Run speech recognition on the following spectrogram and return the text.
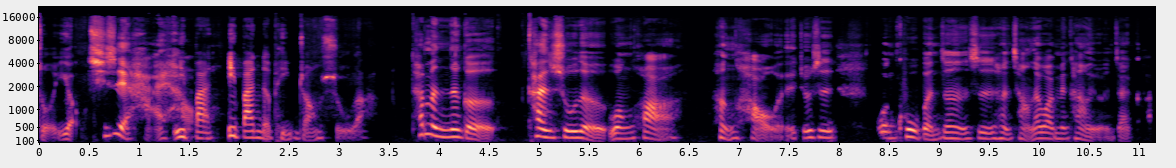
左右。其实也还好，一般一般的瓶装书啦。他们那个看书的文化很好诶、欸，就是。文库本真的是很常在外面看到有人在看。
